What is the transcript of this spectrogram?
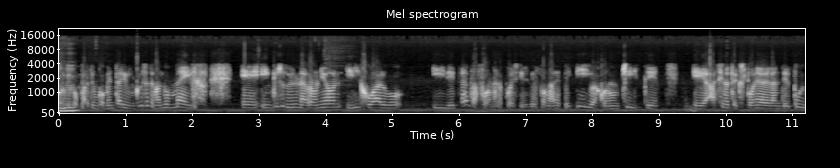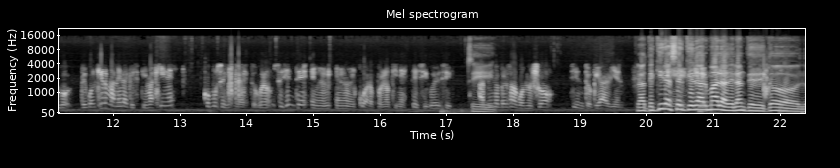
porque Ujú. compartió un comentario, incluso te mandó un mail, eh, incluso tuvieron una reunión y dijo algo, y de tantas formas lo puedes decir, de formas despectivas, con un chiste, eh, haciéndote exponer adelante el pulgo, de cualquier manera que se te imagine, ¿cómo se genera esto? Bueno, se siente en el, en el cuerpo, en lo kinestésico, es decir, Sí. a mí una persona cuando yo siento que alguien Claro, te quiere hacer Eh, quedar mal adelante de todo el,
